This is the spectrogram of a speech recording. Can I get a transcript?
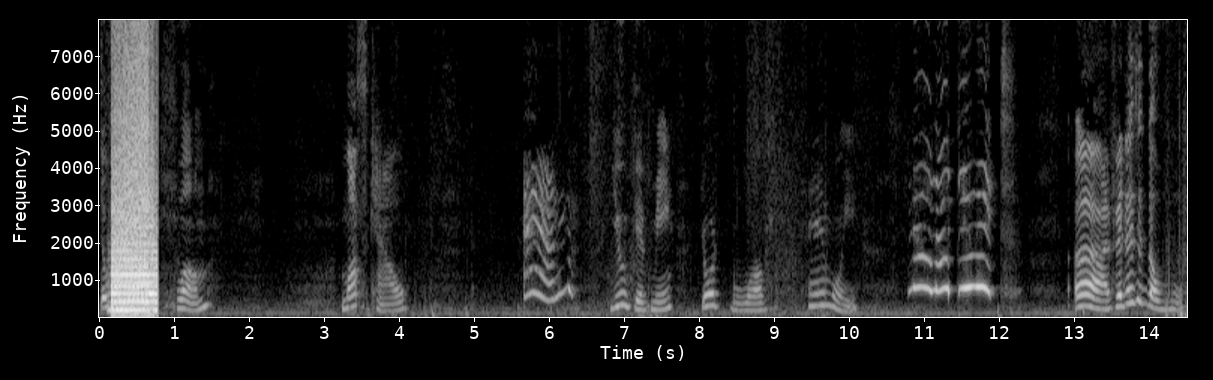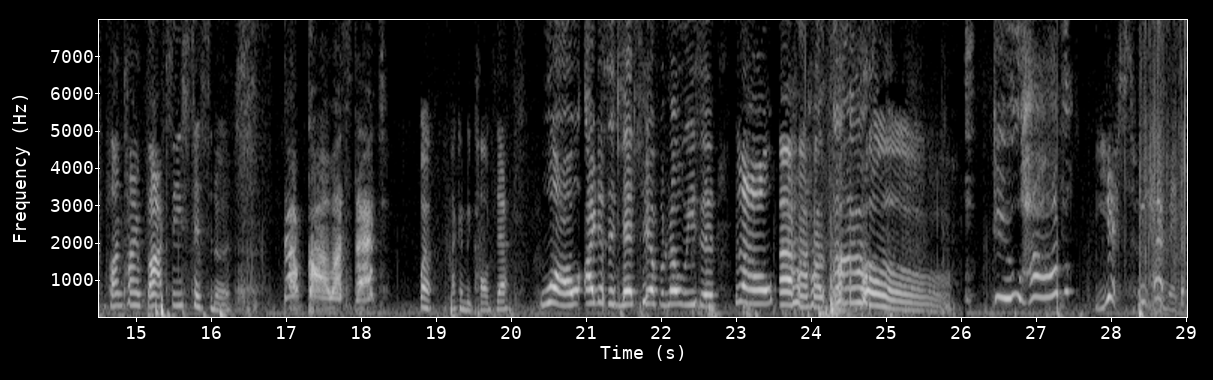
the from Moscow, and you give me your beloved family. No, don't do it. Uh, if it isn't the Funtime Foxy sister. Don't call us that. Well, I can be called that. Whoa, I just exist here for no reason. No. Uh, oh. Do you have? Yes, we have it.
